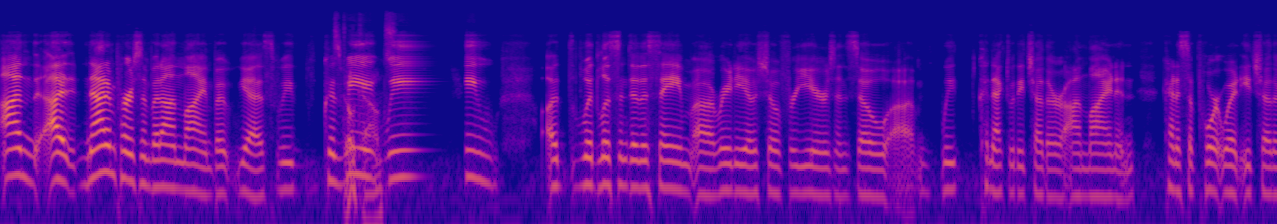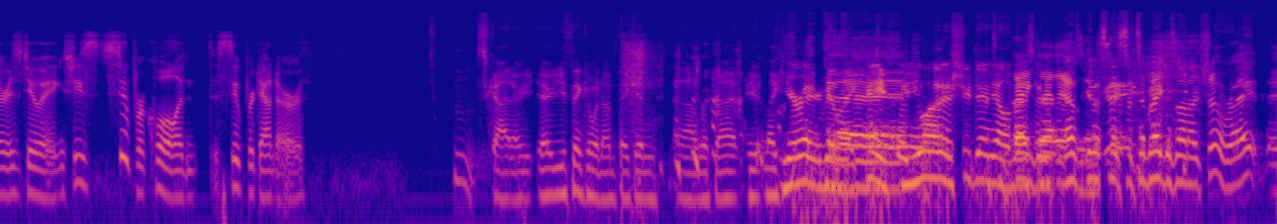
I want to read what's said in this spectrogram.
on I not in person but online but yes we because we counts. we we, uh, would listen to the same uh, radio show for years and so um, we connect with each other online and kind of support what each other is doing she's super cool and super down to earth Scott, are, you- are you thinking what I'm thinking uh, with that? You- like you're ready to be like, hey, so you want to shoot Danielle? a Topanga, message?" I was gonna say so Topanga's on our show, right? Uh,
